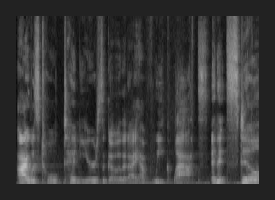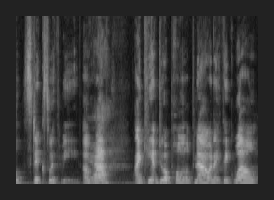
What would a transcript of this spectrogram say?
I was told 10 years ago that I have weak lats and it still sticks with me of Yeah. like I can't do a pull up now, and I think, well,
